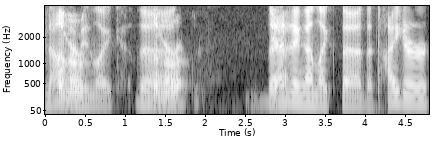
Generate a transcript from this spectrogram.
No, The mar- I mean like the the mar- the yeah. editing on like the the tiger,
